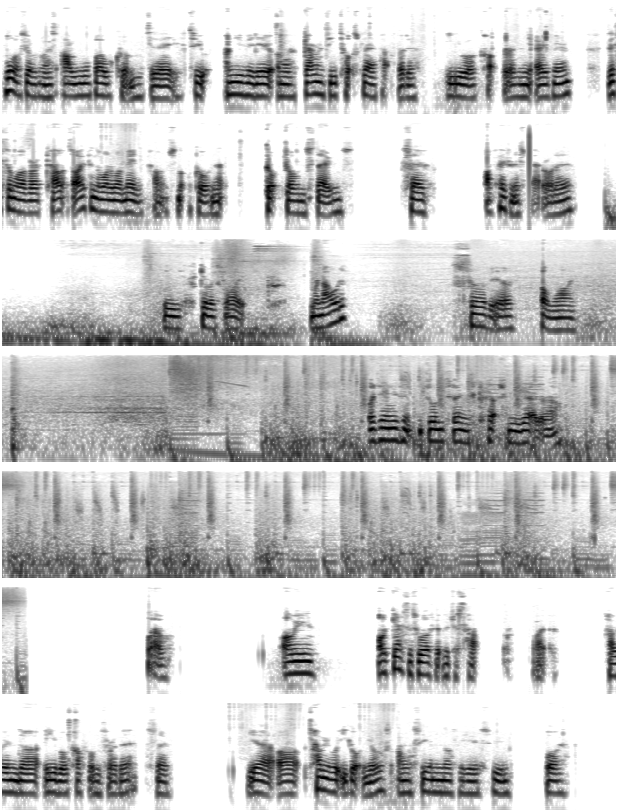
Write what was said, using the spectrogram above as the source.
What's up guys and welcome today to a new video on a guaranteed top player pack for the eWorld Cup Revenue Opening. This on one of our accounts, I opened the one of my main accounts, not recording it. Got John Stones. So I'm hoping it's better on here. He give us like Ronaldo? Serbia. Oh my. What do you think John Stones could actually get there now? Well, I mean, I guess it's worth it for just ha like having the eWorld Cup on for a bit. So, yeah, uh, tell me what you got in yours, and I'll see you in another video soon. Bye.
